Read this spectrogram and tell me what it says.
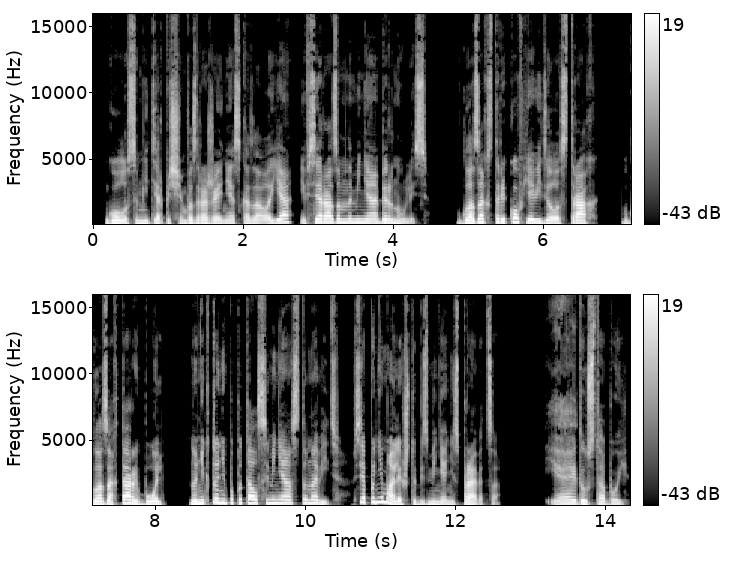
— голосом нетерпящим возражения сказала я, и все разом на меня обернулись. В глазах стариков я видела страх, в глазах Тары боль, но никто не попытался меня остановить. Все понимали, что без меня не справятся. «Я иду с тобой»,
